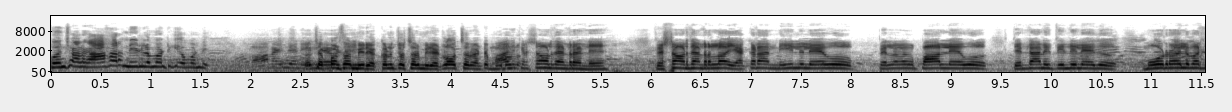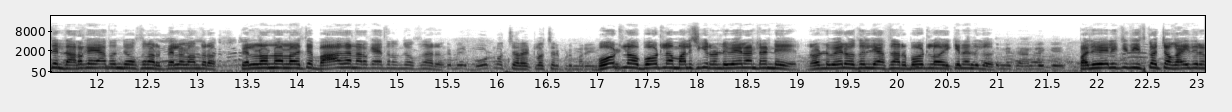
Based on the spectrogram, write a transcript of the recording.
కొంచెం వాళ్ళకి ఆహారం నీళ్ళు మట్టుకు ఇవ్వండి. చెప్పండి సార్ మీరు ఎక్కడి నుంచి వచ్చారు? మీరు ఎట్లా వచ్చారు? అంటే మూడు మాది కృష్ణావరి కృష్ణావరి తండ్రిలో ఎక్కడ నీళ్ళు లేవు పిల్లలకు పాలు లేవు తినడానికి తిండి లేదు. మూడు రోజులు బట్టి నరకయాతన చూస్తున్నారు పిల్లలందరూ. పిల్లలు ఉన్న వాళ్ళు అయితే బాగా నరకయాతన చూస్తున్నారు. బోట్లో బోట్లో మనిషికి రెండు వేలు అంటండి. రెండు వేలు వసూలు చేస్తున్నారు బోట్లో ఎక్కినందుకు. పదివేలు ఇచ్చి తీసుకొచ్చాం ఒక ఐదు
